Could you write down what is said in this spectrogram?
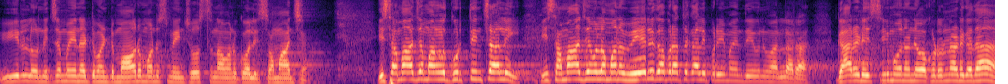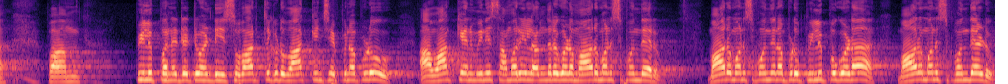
వీరిలో నిజమైనటువంటి మారు మనసు మేము చూస్తున్నాం అనుకోవాలి సమాజం. ఈ సమాజం మనల్ని గుర్తించాలి. ఈ సమాజంలో మనం వేరుగా బ్రతకాలి ప్రియమైన దేవుని వల్లరా గారడి సీమోన్ అని ఒకడు ఉన్నాడు కదా పా- పిలుపు అనేటటువంటి సువార్థికుడు వాక్యం చెప్పినప్పుడు ఆ వాక్యాన్ని విని సమరీలు అందరూ కూడా మారు మనసు పొందారు. మారు మనసు పొందినప్పుడు పిలుపు కూడా మారు మనసు పొందాడు.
